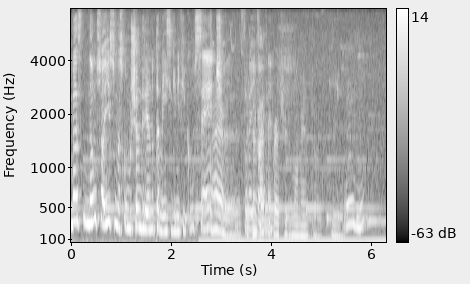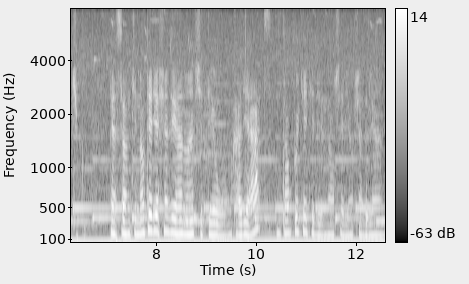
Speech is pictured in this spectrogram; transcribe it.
Mas não só isso, mas como Chandriano também significa o sete, É, por aí vai, que a né? partir do momento que, Uhum. tipo, pensando que não teria Chandriano antes de ter o Haliats, então por que que ele não seria um Chandriano?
